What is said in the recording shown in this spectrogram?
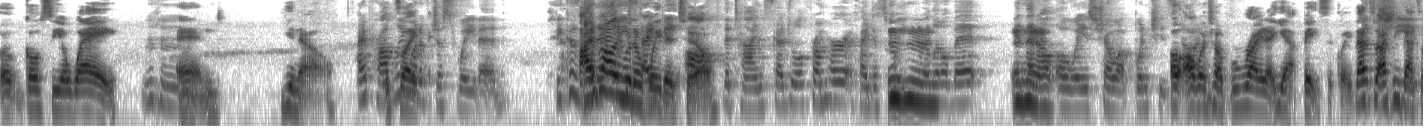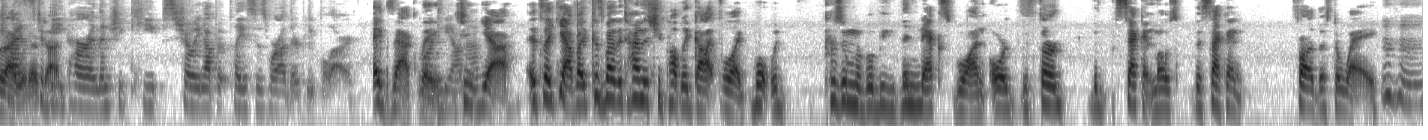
oh, go see away, Mhm. and you know, I probably like- would have just waited because I probably would have waited, too. Off the time schedule from her if I just wait for Mhm. a little bit, and then Mhm. I'll always show up when she's. Oh, done. always show up right at yeah, basically. That's But I think that's what I would have to done. beat her, and then she keeps showing up at places where other people are. Exactly. She- yeah, it's like yeah, but because by the time that she probably got to like what would presumably be the next one or the third, the second most, the second farthest away. hmm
